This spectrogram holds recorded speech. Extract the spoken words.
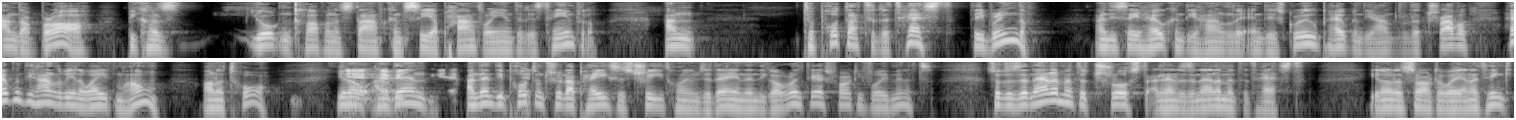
and they're brought because Jurgen Klopp and the staff can see a pathway into this team for them. And to put that to the test, they bring them and they say, how can they handle it in this group? How can they handle the travel? How can they handle being away from home on a tour? You know, Yeah, and then, yeah. and then they put them through their paces three times a day and then they go, right, there's 45 minutes. So there's an element of trust and then there's an element of test, you know, the sort of way. And I think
